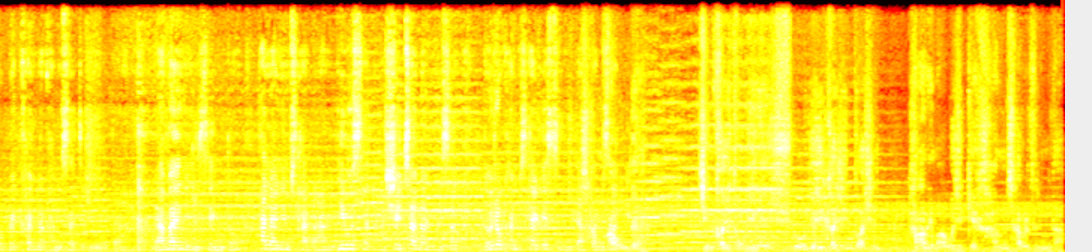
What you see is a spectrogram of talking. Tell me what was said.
고백하며 감사드립니다. 남은 인생도 하나님 사랑, 이웃 사랑 실천하면서 노력하며 살겠습니다. 삶 감사합니다. 가운데 지금까지 동행해 주시고 여기까지 인도하신 하나님 아버지께 감사를 드립니다.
